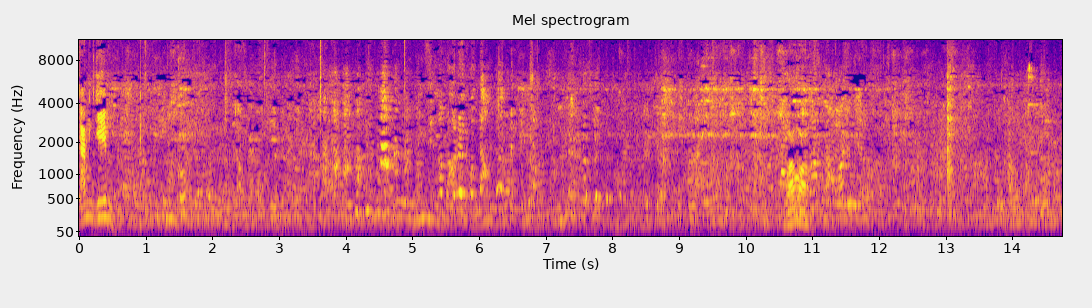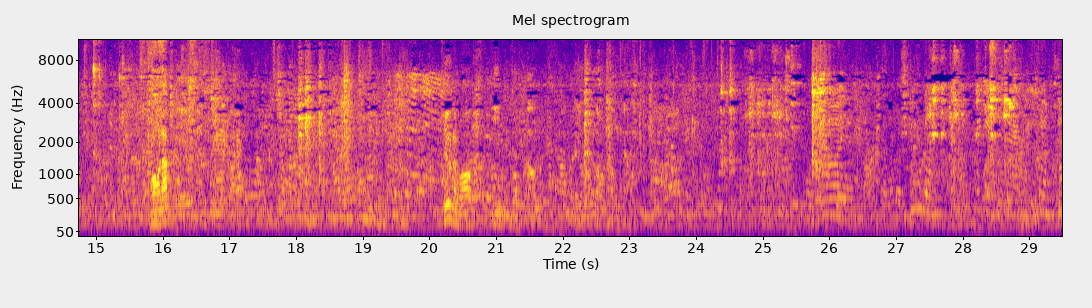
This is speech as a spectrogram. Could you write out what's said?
ăn chim chim nãy giờ. nó động đó ngon ngon lắm rất là ngon Chim một con. Đây món ngon không trời. ơi chú luôn cắt cái dây ra mỹ nhân có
